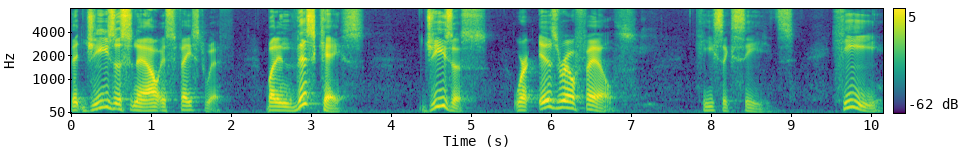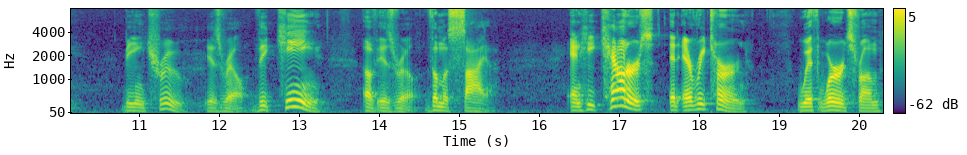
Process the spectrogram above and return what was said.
that Jesus now is faced with. But in this case, Jesus, where Israel fails, he succeeds. He, being true Israel, the King of Israel, the Messiah. And he counters at every turn with words from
